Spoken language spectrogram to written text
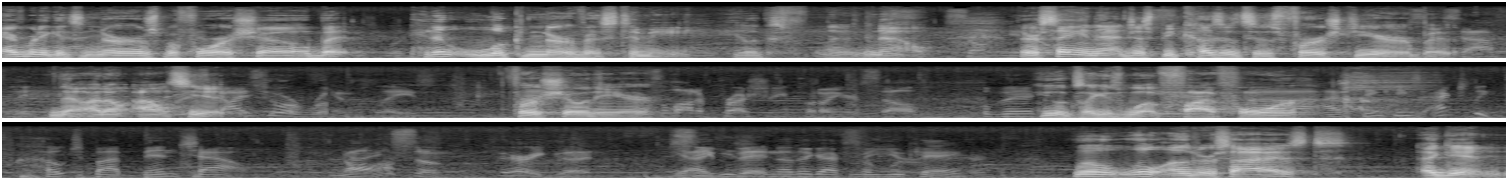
everybody gets nerves before a show, but he didn't look nervous to me. He looks no. They're saying that just because it's his first year, but no, I don't. I don't see it. Guys who are rookie plays, First show of the year. it's a lot of pressure you put on yourself. He looks like he's what five four. Uh, I think he's actually coached by Ben Chow. Awesome, very good. Yeah, See, he's Ben, another guy from the UK. Little little undersized. Again,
